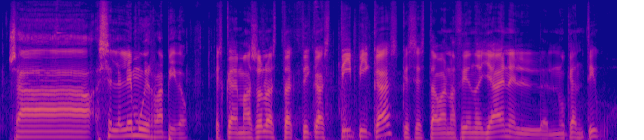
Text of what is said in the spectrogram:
O sea, se le lee muy rápido. Es que además son las tácticas típicas que se estaban haciendo ya en el Nuke antiguo.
